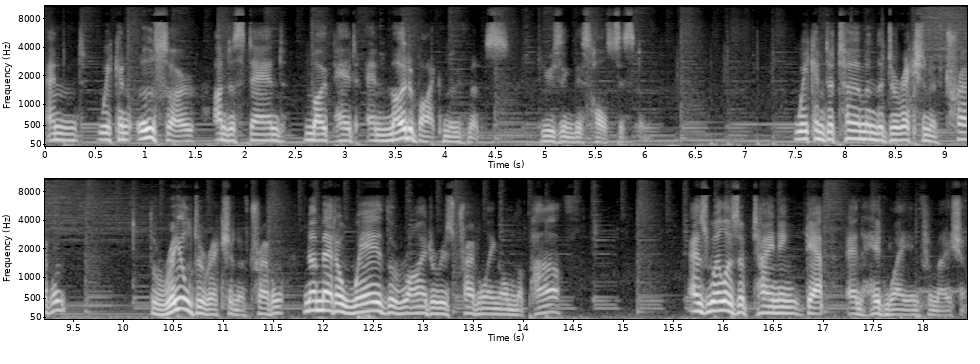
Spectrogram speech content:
and we can also understand moped and motorbike movements using this whole system we can determine the direction of travel, the real direction of travel, no matter where the rider is travelling on the path, as well as obtaining gap and headway information.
